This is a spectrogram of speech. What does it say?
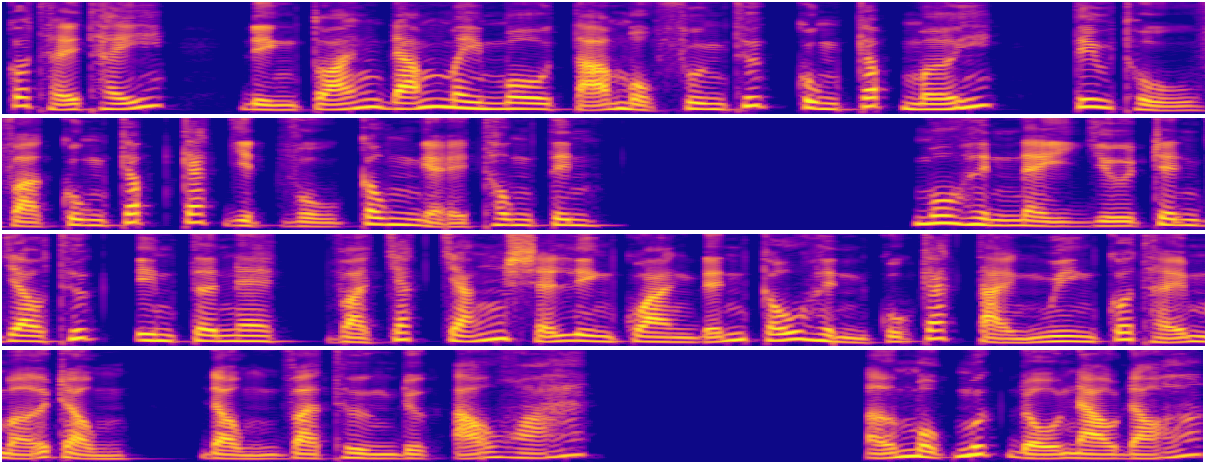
Có thể thấy, điện toán đám mây mô tả một phương thức cung cấp mới, tiêu thụ và cung cấp các dịch vụ công nghệ thông tin. Mô hình này dựa trên giao thức internet và chắc chắn sẽ liên quan đến cấu hình của các tài nguyên có thể mở rộng, động và thường được ảo hóa. Ở một mức độ nào đó,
